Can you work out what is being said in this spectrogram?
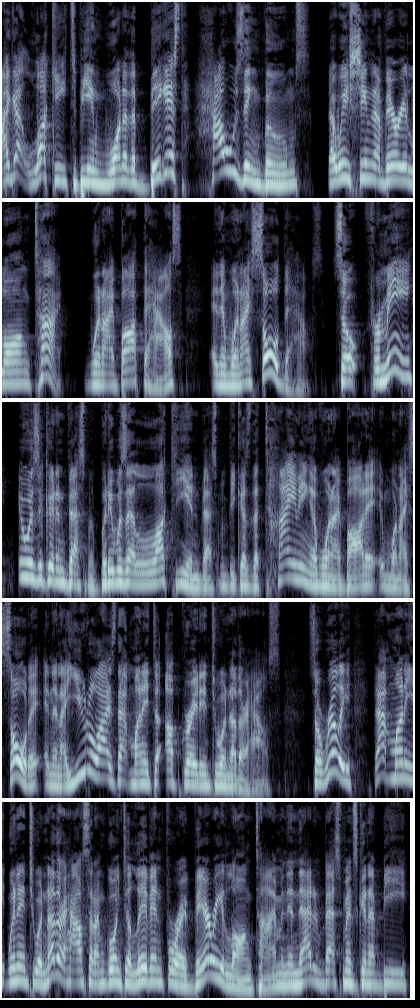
I got lucky to be in one of the biggest housing booms that we've seen in a very long time when I bought the house and then when I sold the house. So for me, it was a good investment, but it was a lucky investment because the timing of when I bought it and when I sold it, and then I utilized that money to upgrade into another house. So really, that money went into another house that I'm going to live in for a very long time. And then that investment's going to be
